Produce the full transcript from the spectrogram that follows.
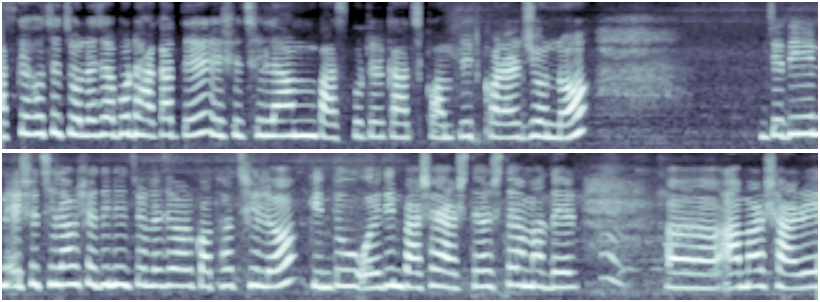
আজকে হচ্ছে চলে যাব ঢাকাতে। এসেছিলাম পাসপোর্টের কাজ কমপ্লিট করার জন্য। যেদিন এসেছিলাম সেদিনই চলে যাওয়ার কথা ছিল, কিন্তু ওই দিন বাসায় আসতে আসতে আমাদের আমার সাড়ে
